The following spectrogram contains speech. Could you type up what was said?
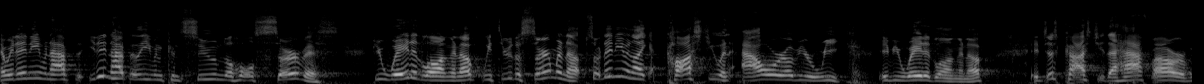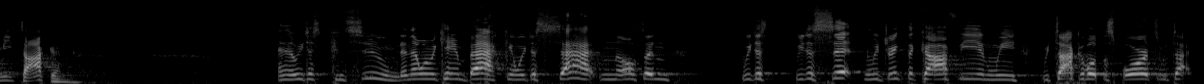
And we didn't even have to, you didn't have to even consume the whole service. If you waited long enough, we threw the sermon up. So it didn't even like cost you an hour of your week if you waited long enough. It just cost you the half hour of me talking. And then we just consumed. And then when we came back and we just sat and all of a sudden we just we just sit and we drink the coffee and we, we talk about the sports. We talk,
